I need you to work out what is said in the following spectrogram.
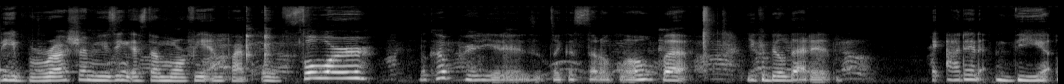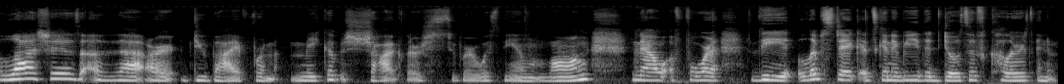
The brush I'm using is the Morphe M504. Look how pretty it is. It's like a subtle glow, but you can build at it. I added the lashes that are Dubai from Makeup Shack. They're super wispy and long. Now for the lipstick, it's going to be the Dose of Colors in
